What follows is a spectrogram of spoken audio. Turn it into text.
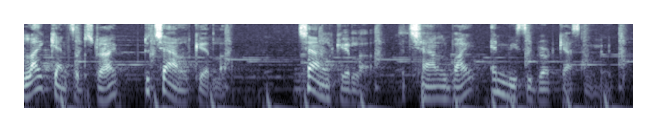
Like and subscribe to Channel Kerala. Channel Kerala, a channel by NBC Broadcasting Limited.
